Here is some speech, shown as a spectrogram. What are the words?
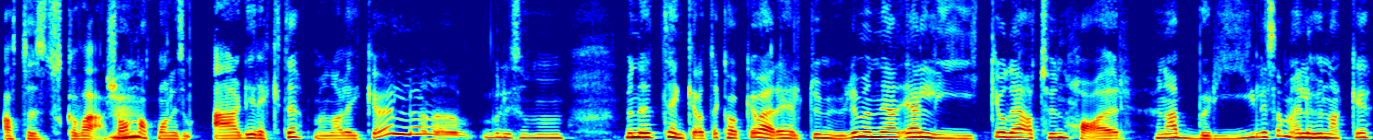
At det skal være sånn. At man liksom er direkte, men allikevel øh, liksom Men jeg tenker at det kan ikke være helt umulig. Men jeg, jeg liker jo det at hun har Hun er blid, liksom. Eller hun er ikke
